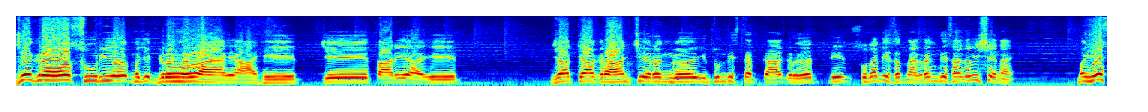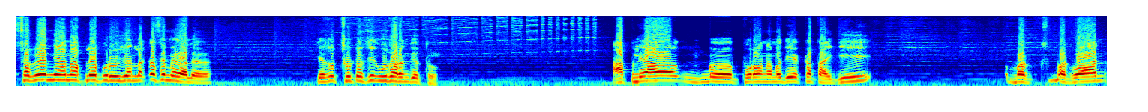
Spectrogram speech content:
जे ग्रह सूर्य म्हणजे ग्रह आहे- आहेत जे तारे आहेत ज्या त्या ग्रहांचे रंग इथून दिसतात का? ग्रह ते सुद्धा दिसत नाही रंग दिसायचा विषय नाही. मग हे सगळं ज्ञान आपल्या पूर्वजांना कसं मिळालं? त्याचं छोटंसं एक उदाहरण देतो. आपल्या ब- पुराणामध्ये एक कथा आहे की भग भगवान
